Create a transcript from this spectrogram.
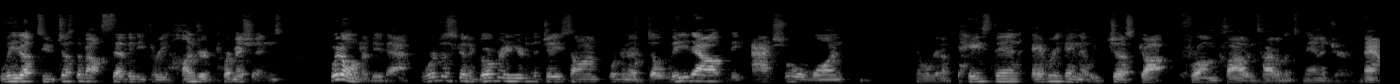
lead up to just about 7,300 permissions. We don't want to do that. We're just going to go over here to the JSON. We're going to delete out the actual one and we're going to paste in everything that we just got from Cloud Entitlements Manager. Now,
